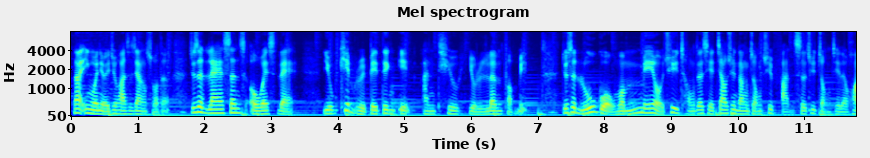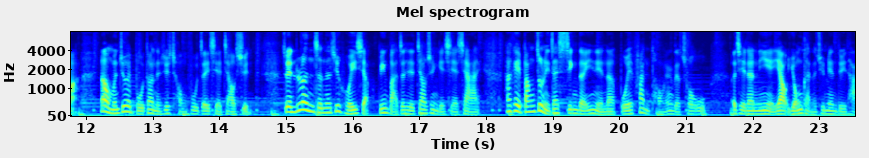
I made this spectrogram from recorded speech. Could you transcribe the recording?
那英文有一句话是这样说的，就是 lessons always there。You keep repeating it until you learn from it。就是如果我们没有去从这些教训当中去反思、去总结的话，那我们就会不断的去重复这些教训。所以认真的去回想，并把这些教训给写下来，它可以帮助你在新的一年呢不会犯同样的错误。而且呢，你也要勇敢的去面对它。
